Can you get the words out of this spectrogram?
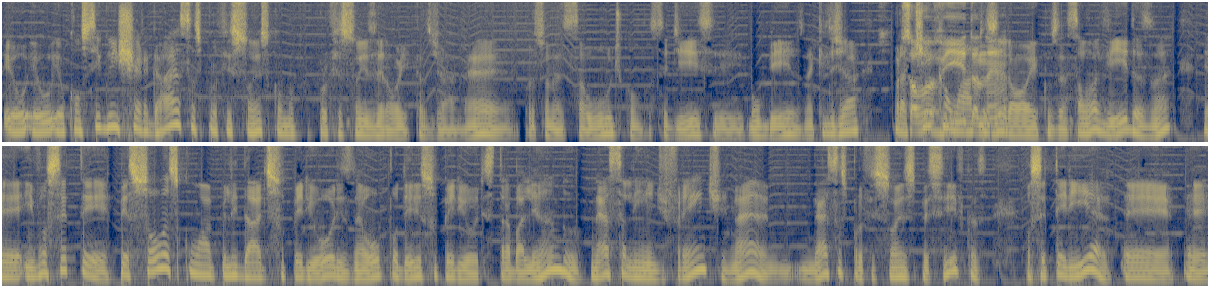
eu, eu, eu consigo enxergar essas profissões como profissões heróicas já, né? Profissionais de saúde, como você disse, bombeiros, né? Que eles já praticam Salva-vida, atos né? heróicos, né? Salva-vidas, né? É, e você ter pessoas com habilidades superiores, né? Ou poderes superiores trabalhando nessa linha de frente, né? Nessas profissões específicas, você teria é, é,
